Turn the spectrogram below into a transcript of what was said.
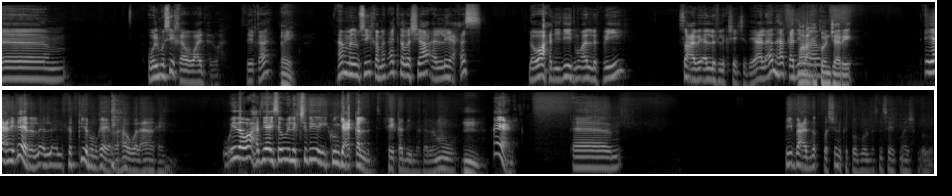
أم، والموسيقى وايد حلوة. موسيقى؟ إي. هم الموسيقى من أكثر الأشياء اللي أحس لو واحد جديد مؤلف بيه صعب يألف لك شيء كذي. يعني لأنها ما قديمة. راح يكون جريء. يعني غير تفكيرهم غير اول عن الحين. وإذا واحد جاي يسوي لك كذي يكون قاعد يقلد شيء قديم مثلا مو امم يعني. أم... في بعد نقطة شنو كنت بقول؟ بس نسيت ما إيش بقول.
